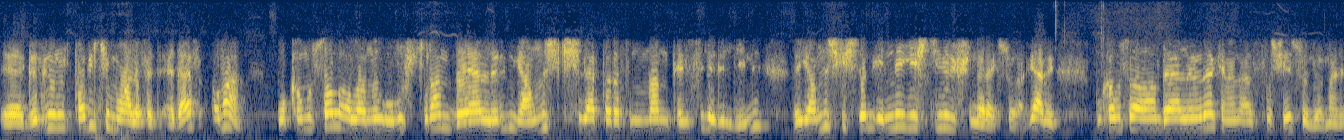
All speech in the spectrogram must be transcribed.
e, Gırgır tabii ki muhalefet eder ama o kamusal alanı oluşturan değerlerin yanlış kişiler tarafından temsil edildiğini ve yanlış kişilerin eline geçtiğini düşünerek söyler. Yani bu kamusal alan değerleri derken hani aslında şey söylüyorum. Hani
